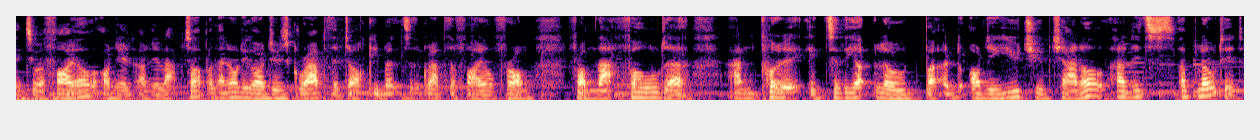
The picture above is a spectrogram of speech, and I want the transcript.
into a file on your on your laptop, and then all you got to do is grab the document, grab the file from from that folder, and put it into the upload button on your YouTube channel, and it's uploaded.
